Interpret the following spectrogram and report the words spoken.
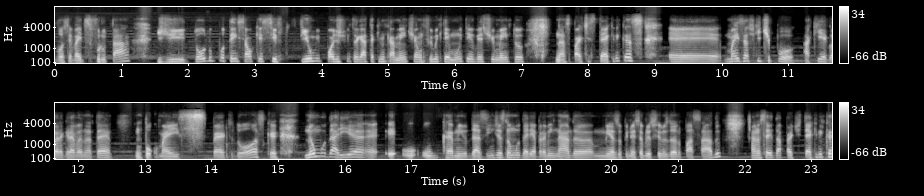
você vai desfrutar de todo o potencial que esse filme pode te entregar tecnicamente. É um filme que tem muito investimento nas partes técnicas, é, mas acho que, tipo, aqui agora gravando até um pouco mais perto do Oscar, não mudaria é, o, o, caminho das Índias, não mudaria para mim nada minhas opiniões sobre os filmes do ano passado, a não ser da parte técnica,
